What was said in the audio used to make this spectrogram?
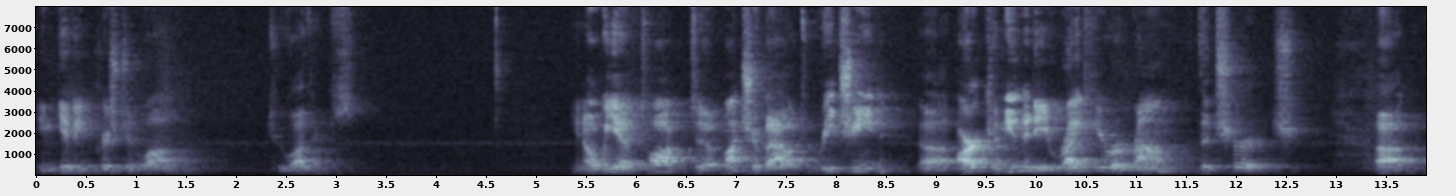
in giving Christian love to others. You know, we have talked uh, much about reaching uh, our community right here around the church. Uh,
